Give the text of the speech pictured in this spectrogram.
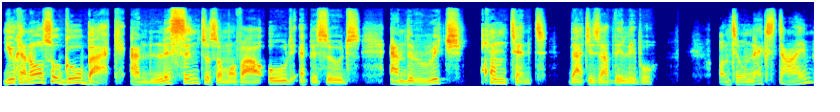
You can also go back and listen to some of our old episodes and the rich content that is available. Until next time,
